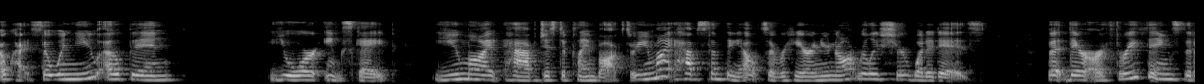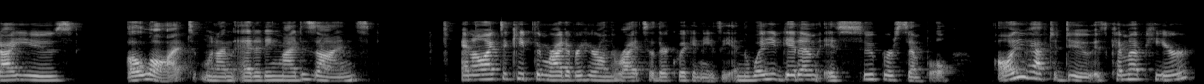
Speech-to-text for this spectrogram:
Okay, so when you open your Inkscape, you might have just a plain box or you might have something else over here and you're not really sure what it is. But there are three things that I use a lot when I'm editing my designs. And I like to keep them right over here on the right so they're quick and easy. And the way you get them is super simple. All you have to do is come up here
